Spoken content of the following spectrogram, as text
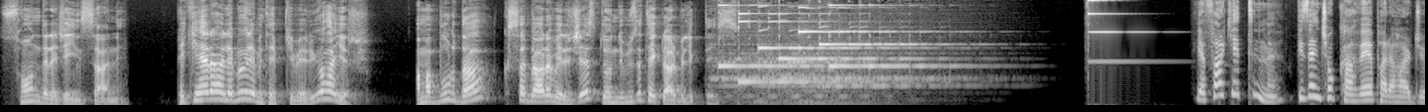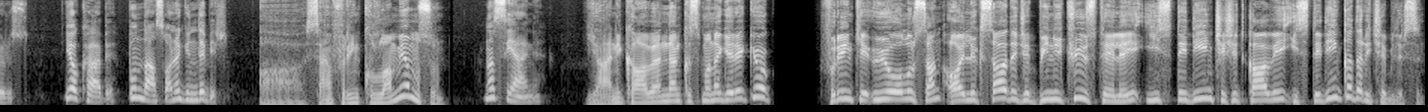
son derece insani. Peki her aile böyle mi tepki veriyor? Hayır. Ama burada kısa bir ara vereceğiz. Döndüğümüzde tekrar birlikteyiz. Ya fark ettin mi? Biz en çok kahveye para harcıyoruz. Yok abi, bundan sonra günde bir. Aa, sen Frink kullanmıyor musun? Nasıl yani? Yani kahvenden kısmına gerek yok. Frink'e üye olursan aylık sadece 1200 TL'ye istediğin çeşit kahveyi istediğin kadar içebilirsin.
